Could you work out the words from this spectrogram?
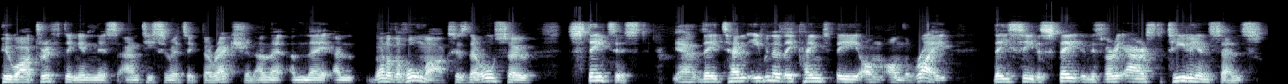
who are drifting in this anti-Semitic direction, and they and they and one of the hallmarks is they're also statist. yeah. They tend, even though they claim to be on on the right, they see the state in this very Aristotelian sense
